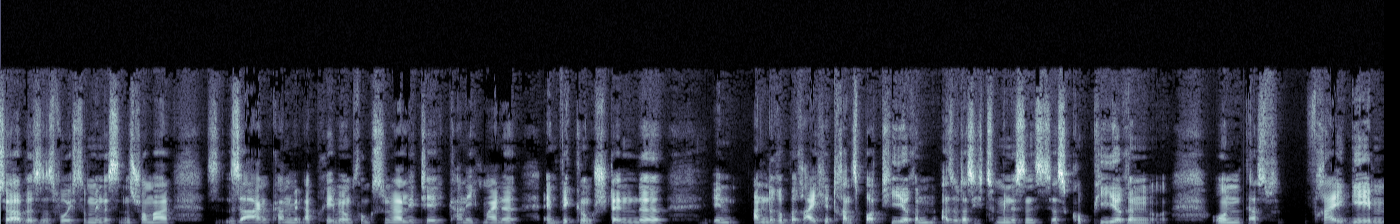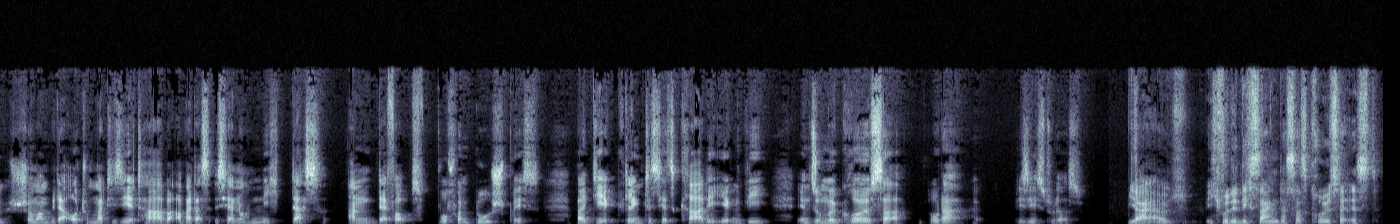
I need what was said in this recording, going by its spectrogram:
Services, wo ich zumindest schon mal sagen kann, mit einer Premium-Funktionalität kann ich meine Entwicklungsstände in andere Bereiche transportieren, also dass ich zumindest das Kopieren und das Freigeben schon mal wieder automatisiert habe, aber das ist ja noch nicht das an DevOps, wovon du sprichst. Bei dir klingt es jetzt gerade irgendwie in Summe größer, oder wie siehst du das? Ja, ich würde nicht sagen, dass das größer ist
